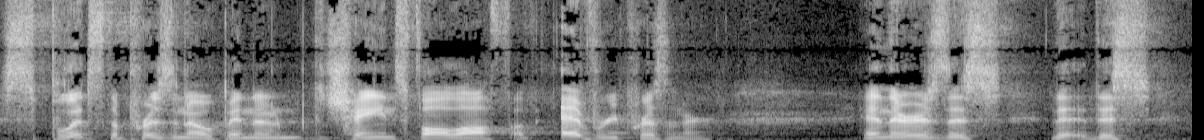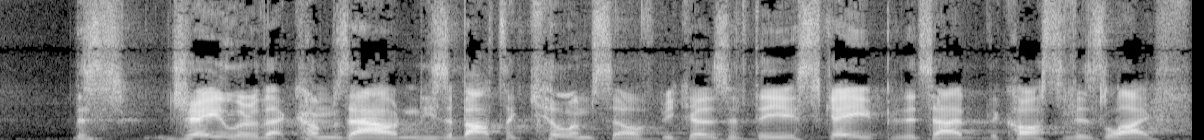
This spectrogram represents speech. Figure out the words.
splits the prison open and the chains fall off of every prisoner. And there is this, this, this jailer that comes out and he's about to kill himself because if they escape, it's at the cost of his life.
